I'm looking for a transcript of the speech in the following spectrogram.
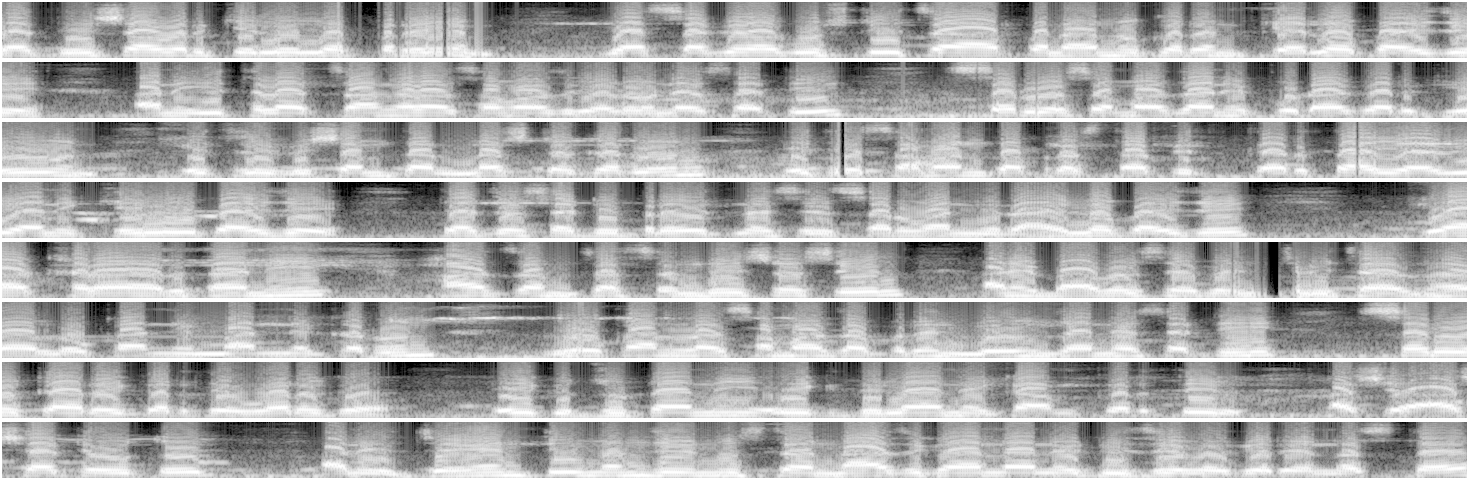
या देशावर केलेलं प्रेम या सगळ्या गोष्टीचा आपण अनुकरण केलं पाहिजे आणि इथला चांगला समाज घडवण्यासाठी सर्व समाजाने पुढाकार घेऊन इथली विषमता नष्ट करून इथे समानता प्रस्थापित करता यावी आणि केली पाहिजे. त्याच्यासाठी प्रयत्नशील सर्वांनी राहिलं पाहिजे. या खऱ्या अर्थाने हाच आमचा संदेश असेल आणि बाबासाहेबांची विचारधारा लोकांनी मान्य करून लोकांना समाजापर्यंत घेऊन जाण्यासाठी सर्व कार्यकर्ते वर्ग एकजुटाने एक दिलाने काम करतील अशी आशा ठेवतो. आणि जयंती म्हणजे नुसतं नाचगाणं आणि डीजे वगैरे नसतं.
